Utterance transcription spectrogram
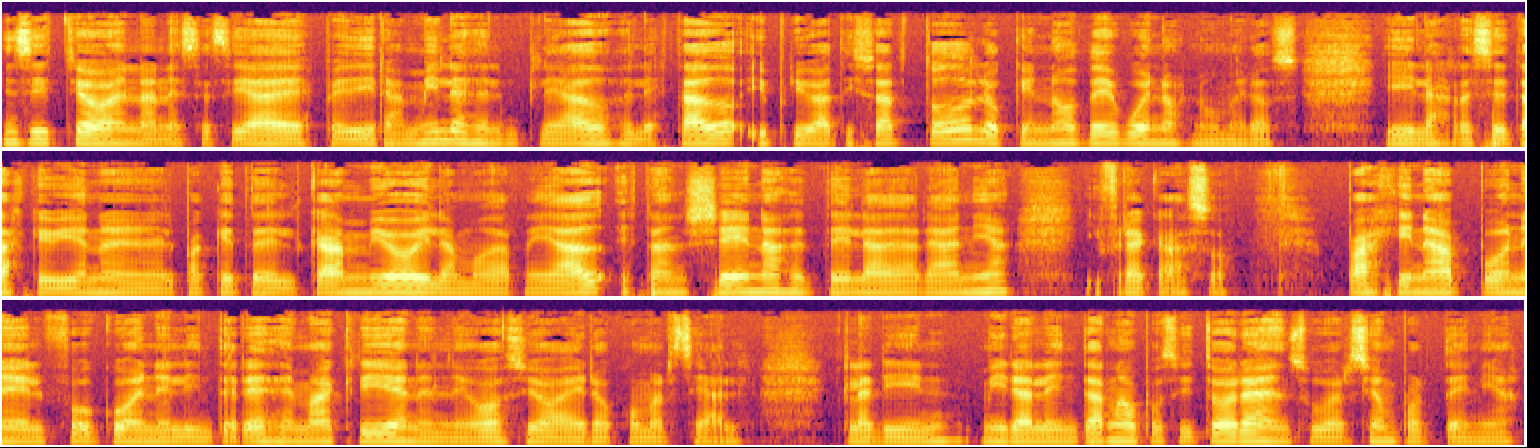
insistió en la necesidad de despedir a miles de empleados del Estado y privatizar todo lo que no dé buenos números. Y las recetas que vienen en el paquete del cambio y la modernidad están llenas de tela de araña y fracaso página pone el foco en el interés de Macri en el negocio aerocomercial. Clarín mira la interna opositora en su versión porteña.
